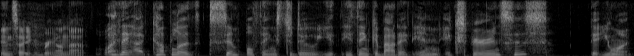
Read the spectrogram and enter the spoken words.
insight you can bring on that? Well, I think a couple of simple things to do. You, you think about it in experiences that you want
